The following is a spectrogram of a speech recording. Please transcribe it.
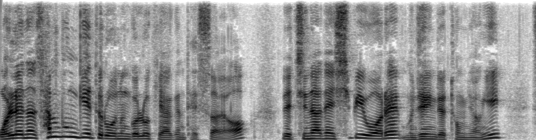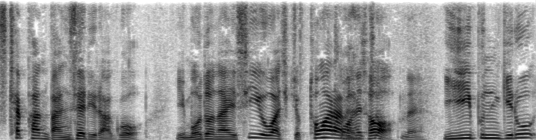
원래는 3분기에 들어오는 걸로 계약은 됐어요. 근데 지난해 12월에 문재인 대통령이 스테판 반셀이라고 이 모더나의 CEO와 직접 통화를 하면서 네. 2분기로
